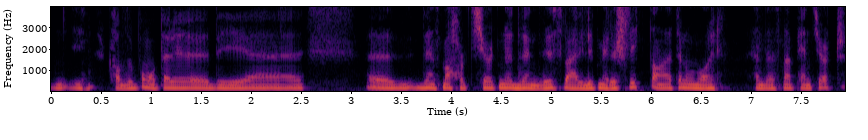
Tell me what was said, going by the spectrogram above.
kan du på en måte de, øh, den som er hardt kjørt, nødvendigvis være litt mer slitt da, etter noen år enn den som er pent kjørt.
